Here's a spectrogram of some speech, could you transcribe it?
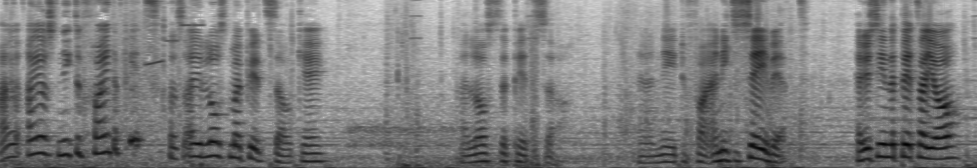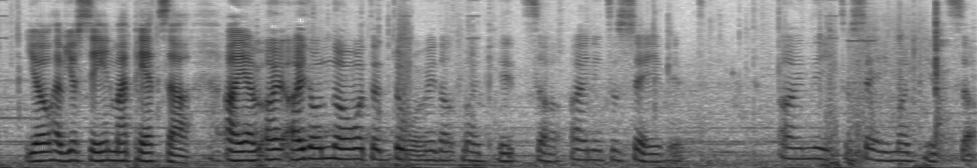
I, I just need to find the pizza. I lost my pizza, okay? I lost the pizza. And I need to find I need to save it. Have you seen the pizza, yo? Yo, have you seen my pizza? Uh? I am I, I don't know what to do without my pizza. Uh. I need to save it. I need to save my pizza.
